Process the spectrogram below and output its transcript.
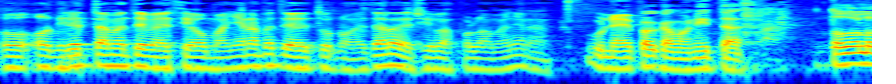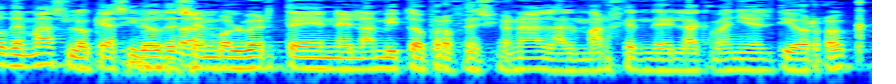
O, o directamente me decía, o mañana vete de turno de tarde si vas por la mañana. Una época bonita. Todo lo demás, lo que ha sido Brutal. desenvolverte en el ámbito profesional al margen de la cabaña del tío Rock.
